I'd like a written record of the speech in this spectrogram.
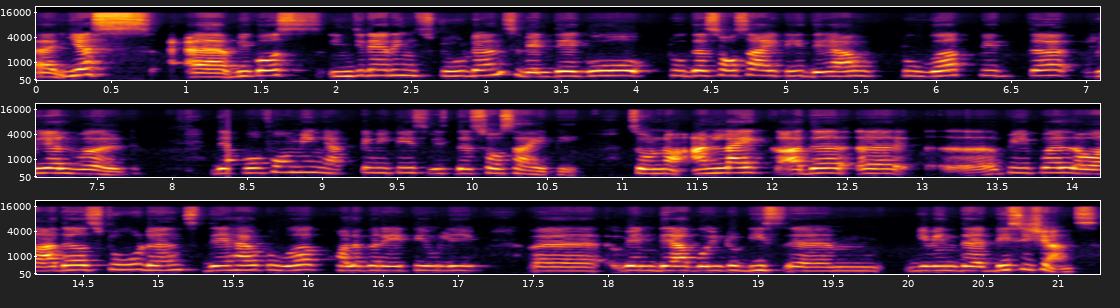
Uh, yes, uh, because engineering students when they go to the society they have to work with the real world. They are performing activities with the society. So no, unlike other uh, uh, people or other students they have to work collaboratively uh, when they are going to dis, um, giving the decisions.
